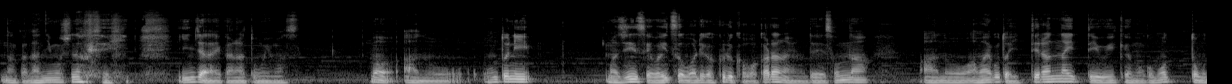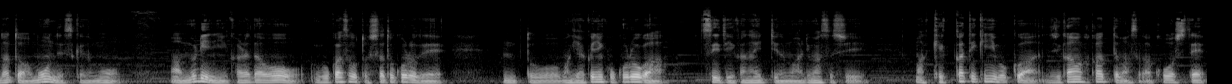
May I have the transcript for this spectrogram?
なんか何もしなくていい いいんじゃないかなと思います。まあ、あの本当に、まあ、人生はいつ終わりが来るかわからないのでそんなあの甘いことは言ってらんないっていう意見もごもっともだとは思うんですけども、まあ、無理に体を動かそうとしたところで、うんとまあ、逆に心がついていかないっていうのもありますし、まあ、結果的に僕は時間はかかってますがこうして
